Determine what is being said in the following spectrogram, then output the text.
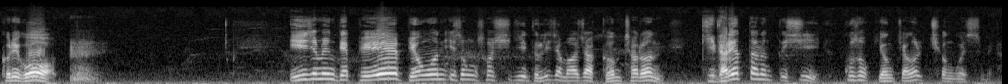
그리고 이재명 대표의 병원 이송 소식이 들리자마자 검찰은 기다렸다는 뜻이 구속영장을 청구했습니다.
